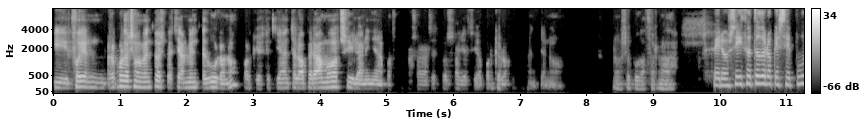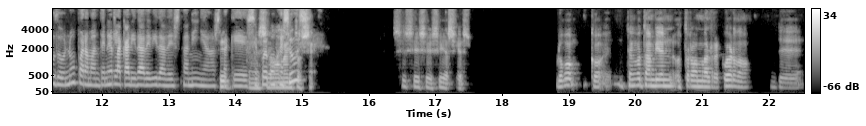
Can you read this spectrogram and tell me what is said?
Y fue, recuerdo ese momento especialmente duro, ¿no? Porque efectivamente la operamos y la niña, pues, pocas horas después falleció, porque lógicamente no, no se pudo hacer nada. Pero se hizo todo lo que se pudo, ¿no? Para mantener la calidad de vida de esta niña hasta Sí, que se fue con Jesús. sí. Sí, sí, sí, sí, así es. Luego, tengo también otro mal recuerdo de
